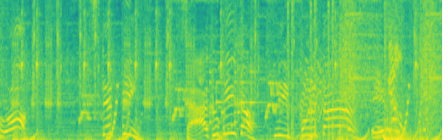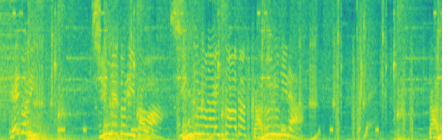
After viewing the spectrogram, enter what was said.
ン。うわステッピン。サーフビートトリップルターン。エビャンテトリス。シンメトリーパワー。シンクロナイズドアタック。ダブルミラー。ダブ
